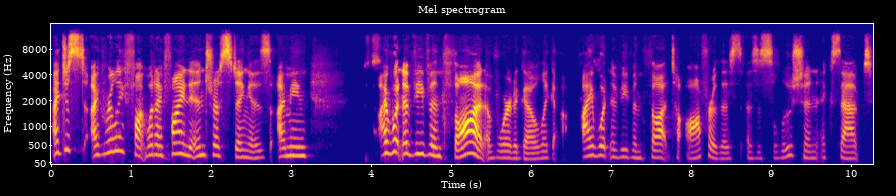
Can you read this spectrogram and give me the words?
I just, I really find what I find interesting is, I mean, I wouldn't have even thought of where to go. Like, I wouldn't have even thought to offer this as a solution, except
